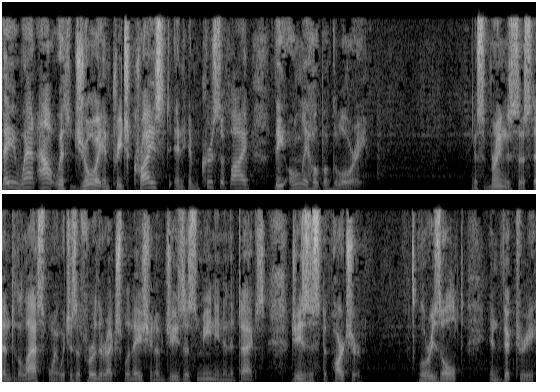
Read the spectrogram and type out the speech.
They went out with joy and preached Christ and Him crucified, the only hope of glory. This brings us then to the last point, which is a further explanation of Jesus' meaning in the text. Jesus' departure will result in victory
